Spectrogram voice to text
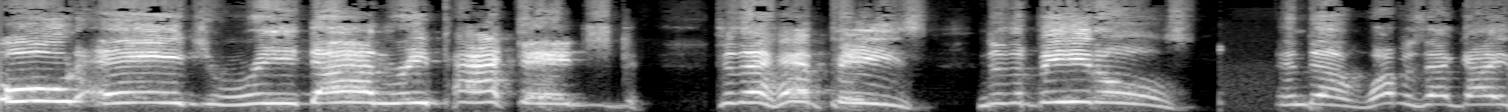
old age redone, repackaged to the hippies, to the Beatles, and uh, what was that guy,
